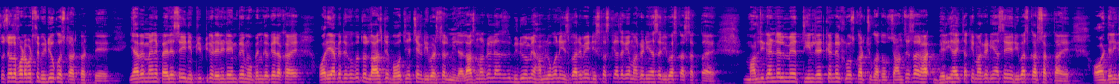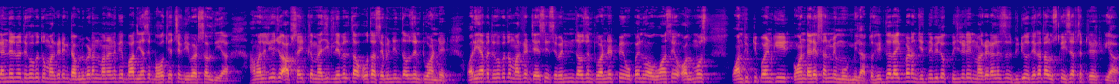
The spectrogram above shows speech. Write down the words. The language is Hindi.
तो चलो फटाफट से वीडियो को स्टार्ट करते हैं। यहाँ पे मैंने पहले से ही निफ्टी का डेली टाइम फ्रेम ओपन करके रखा है और यहाँ पे देखोगे तो लास्ट डे बहुत ही अच्छा रिवर्सल मिला। लास्ट मार्केट वीडियो में हम लोगों ने इस बारे में डिस्कस किया था कि मार्केट यहाँ से रिवर्स कर सकता है। मालदी कैंडल में तीन रेड कैंडल क्लोज कर चुका था तो चांसेस है वेरी हाई तक कि मार्केट यहाँ से रिवर्स कर सकता है। और डेली कैंडल में देखोगे तो मार्केट एक डब्ल्यू पैटर्न बनाने के बाद यहाँ से बहुत ही अच्छा रिवर्सल दिया। हमारे लिए जो अपसाइड का मैजिक लेवल था, वो था सेवेंटीन थाउज़ेंड टू हंड्रेड और यहाँ पे देखोगे तो मार्केट जैसे ही सेवनटीन थाउज़ेंड टू पे ओपन हुआ, वहाँ से ऑलमोस्ट वन फिफ्टी पॉइंट की वन डायरेक्शन में मूव मिला। तो हिट द लाइक बटन जितने भी लोग पिछले दिन मार्केट एनालिसिस वीडियो देखा था, उसके हिसाब से ट्रेड किया।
